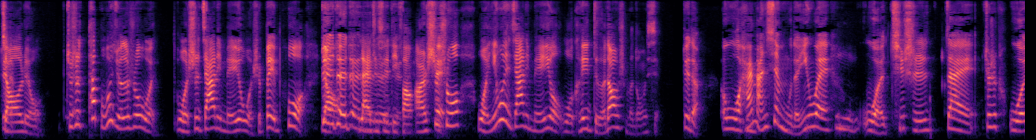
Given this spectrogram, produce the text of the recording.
交流，就是他不会觉得说我我是家里没有，我是被迫要来这些地方，而是说我因为家里没有，我可以得到什么东西。对的。呃，我还蛮羡慕的，因为我其实，在就是我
